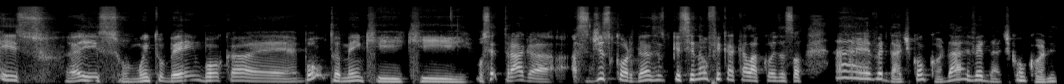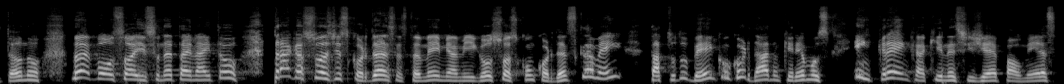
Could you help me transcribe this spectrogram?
isso, é isso. Muito bem, Boca. É bom também que, que você traga as discordâncias, porque senão fica aquela coisa só. Ah, é verdade, concordo. Ah, é verdade, concordo. Então não, não é bom só isso, né, Tainá? Então traga suas discordâncias também, minha amiga, ou suas concordâncias, também tá tudo bem concordar. Não queremos encrenca aqui nesse GE Palmeiras,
